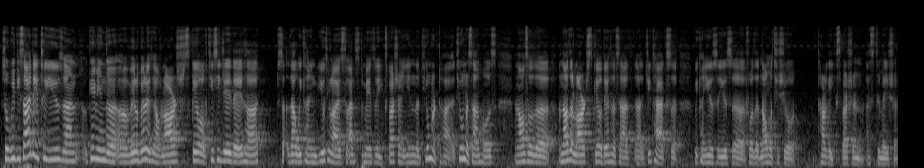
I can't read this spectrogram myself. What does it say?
So we decided to use, uh, given the availability of large scale of TCGA data so that we can utilize to estimate the expression in the tumor, tumor samples, and also the, another large scale data set, uh, uh, we can use, use uh, for the normal tissue target expression estimation.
